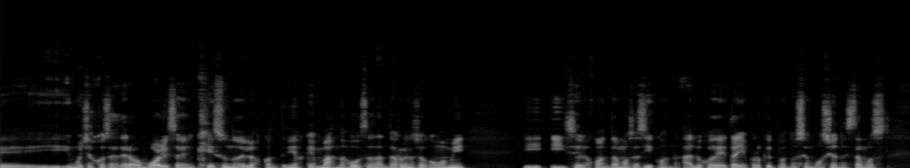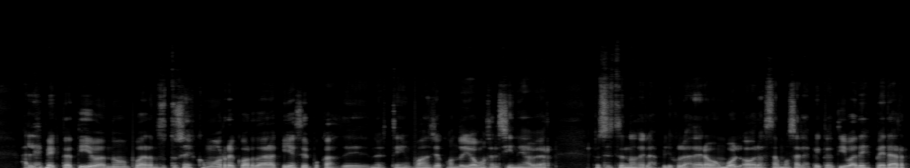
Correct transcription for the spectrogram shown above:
eh, y, muchas cosas de Dragon Ball. Y saben que es uno de los contenidos que más nos gusta tanto a Renzo como a mí. Y, se los contamos así con a lujo de detalles porque pues nos emociona. Estamos a la expectativa, ¿no? Para nosotros es como recordar aquellas épocas de nuestra infancia cuando íbamos al cine a ver los estrenos de las películas de Dragon Ball. Ahora estamos a la expectativa de esperar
